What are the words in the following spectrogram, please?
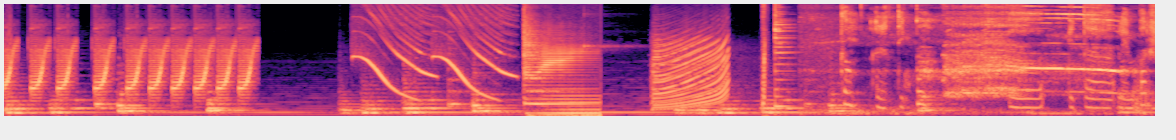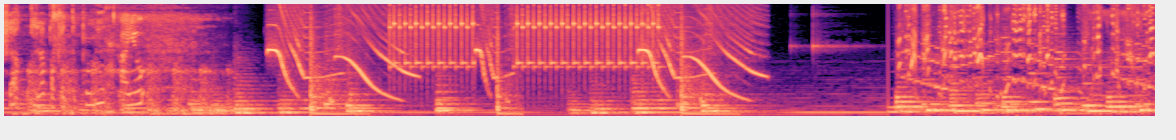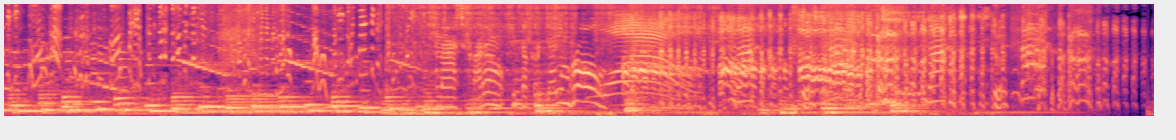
Boing, boing, boing, boing, boing, boing, boing, boing. Nah, sekarang kita kerjain, bro.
